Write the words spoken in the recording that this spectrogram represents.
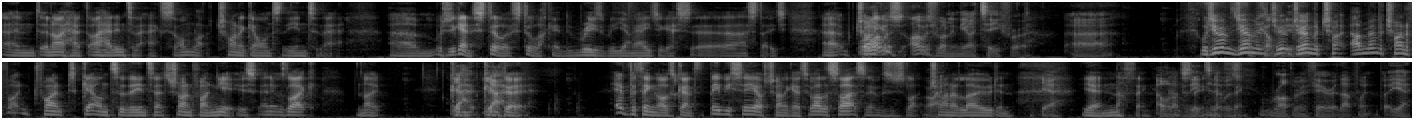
and and I had I had internet access. So I'm like trying to go onto the internet, um, which is again still still like a reasonably young age, I guess, uh, at that stage. Uh, Well, I to was I was running the IT for a. Uh, well, do you remember? Do you remember? Do you, do you remember? Try, I remember trying to find trying to get onto the internet to try and find news, and it was like, no, couldn't, Yeah, couldn't yeah. do it. Everything I was going to the BBC, I was trying to go to other sites, and it was just like Right. trying to load and yeah. yeah, nothing. Oh, well, obviously, the Absolutely internet nothing. was rather inferior at that point, but yeah,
